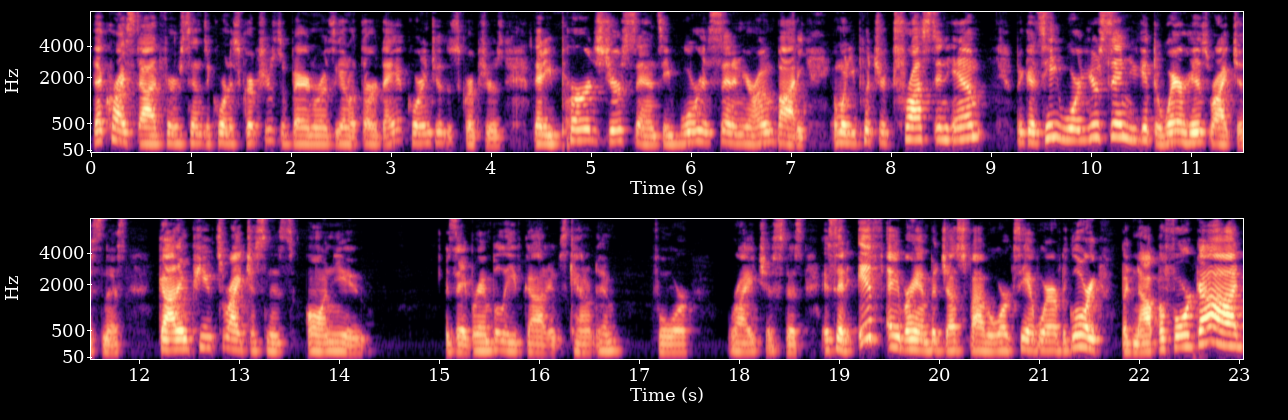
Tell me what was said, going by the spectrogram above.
That Christ died for your sins according to scriptures, was buried and rose again on the third day according to the scriptures, that he purged your sins. He wore his sin in your own body. And when you put your trust in him, because he wore your sin, you get to wear his righteousness. God imputes righteousness on you. As Abraham believed God, it was counted to him for righteousness. It said, If Abraham be justified by works, he have whereof the glory, but not before God.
